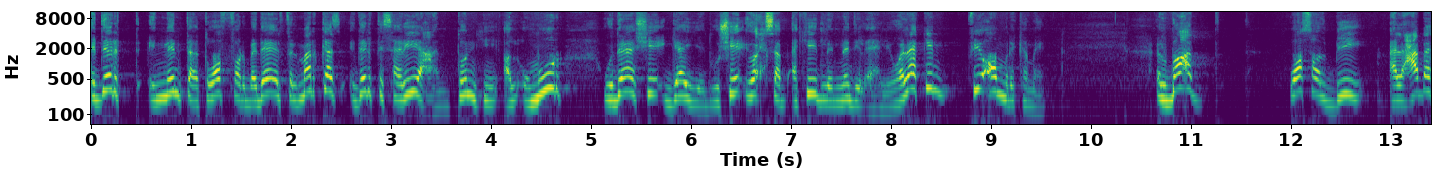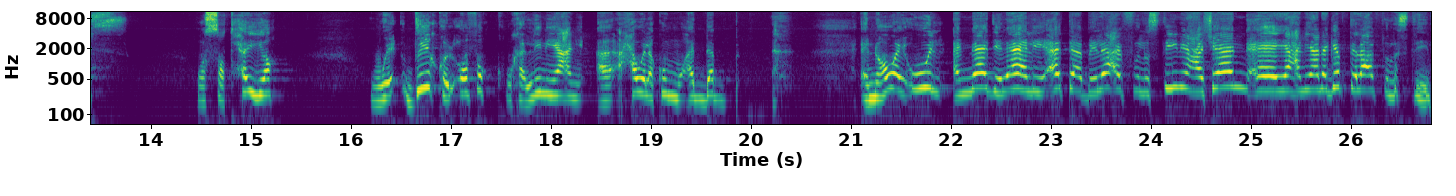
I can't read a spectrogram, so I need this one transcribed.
قدرت إن أنت توفر بدائل في المركز قدرت سريعا تنهي الأمور وده شيء جيد وشيء يحسب أكيد للنادي الأهلي. ولكن في أمر كمان. البعض وصل بالعبث والسطحية وضيق الأفق وخليني يعني أحاول أكون مؤدب إن هو يقول النادي الأهلي أتى بلاعب فلسطيني عشان آه، يعني أنا جبت لاعب فلسطيني.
